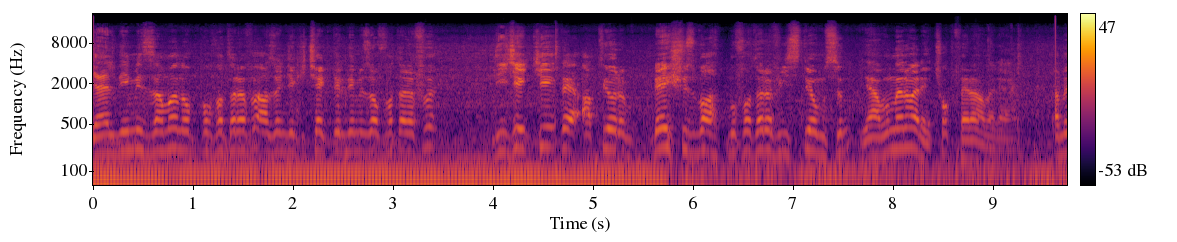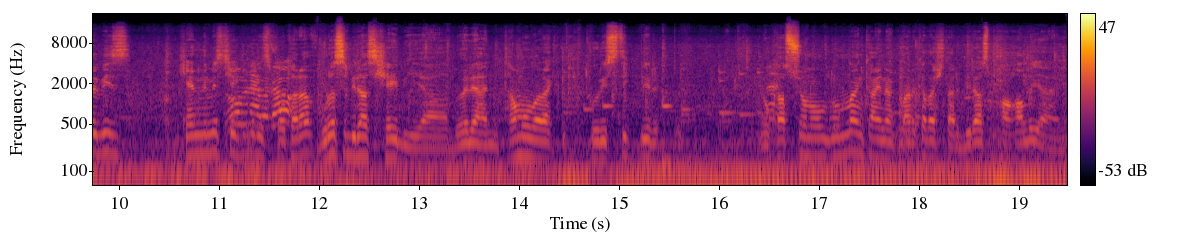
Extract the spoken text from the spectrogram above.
Geldiğimiz zaman o fotoğrafı az önceki çektirdiğimiz o fotoğrafı diyecek ki işte atıyorum 500 baht bu fotoğrafı istiyor musun? Ya bunlar var ya çok fenalar ya. Tabii biz kendimiz çekiliriz fotoğraf. Burası biraz şey bir ya böyle hani tam olarak turistik bir lokasyon olduğundan kaynaklı arkadaşlar biraz pahalı yani.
